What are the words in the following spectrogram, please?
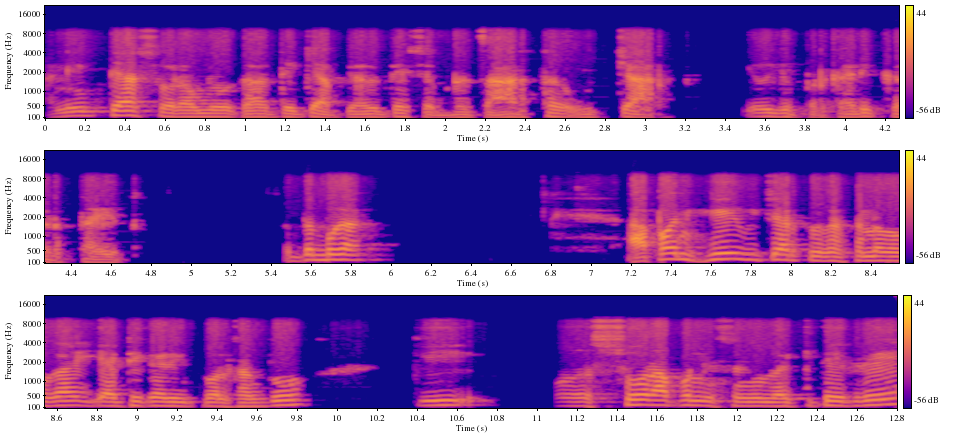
आणि त्या स्वरामुळे काय होते की आपल्याला त्या शब्दाचा अर्थ उच्चार योग्य प्रकारे करता येतो. आता बघा आपण हे विचार करत असताना बघा या ठिकाणी तुम्हाला सांगतो की स्वर आपण समजा किती आहेत रे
